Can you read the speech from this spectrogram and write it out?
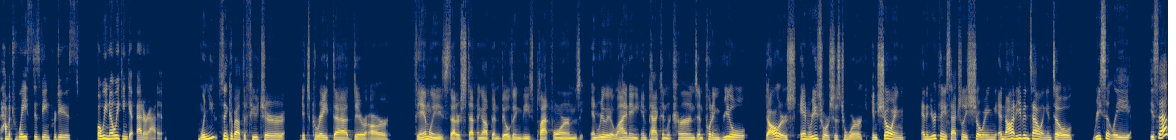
how much waste is being produced. But we know we can get better at it. When you think about the future, it's great that there are families that are stepping up and building these platforms and really aligning impact and returns and putting real dollars and resources to work in showing, and in your case, actually showing and not even telling until recently. Is that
